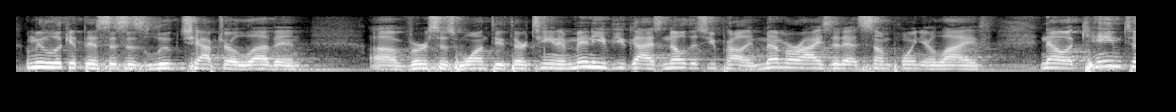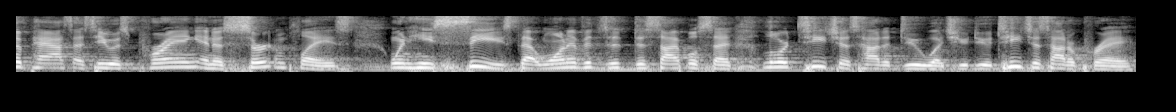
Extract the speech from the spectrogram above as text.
Let me look at this. This is Luke chapter 11, uh, verses 1 through 13. And many of you guys know this. You probably memorized it at some point in your life. Now it came to pass as he was praying in a certain place when he ceased that one of his disciples said, Lord, teach us how to do what you do. Teach us how to pray.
